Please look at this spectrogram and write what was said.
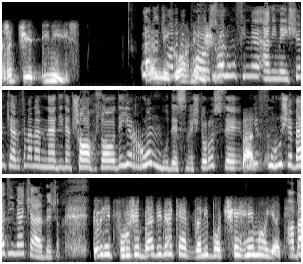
اصلا جدی نیست. نگاه پارسال اون فیلم انیمیشن که البته منم ندیدم شاهزاده روم بود اسمش درسته؟ بله. یه فروش بدی نکرده. ببینید فروش بدی نکرد ولی با چه حمایتی؟ آبا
